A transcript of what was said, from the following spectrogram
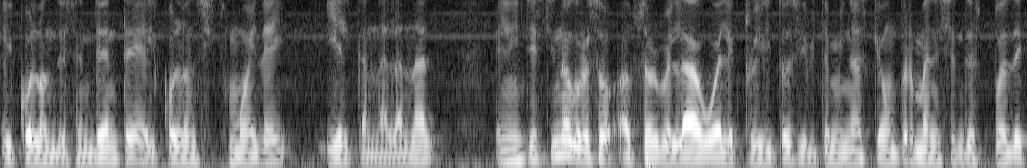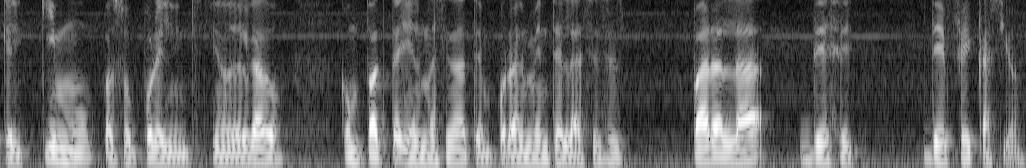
el colon descendente, el colon sigmoide y el canal anal. El intestino grueso absorbe el agua, electrolitos y vitaminas que aún permanecen después de que el quimo pasó por el intestino delgado. Compacta y almacena temporalmente las heces para la defecación.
